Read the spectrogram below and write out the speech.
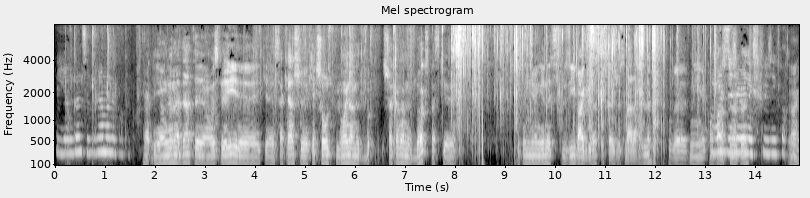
Les Young Guns, c'est vraiment n'importe quoi. Ouais, les Young à date, euh, on va espérer euh, que ça cache euh, quelque chose plus loin dans notre chacun dans notre box parce que c'est une Young Gun exclusive avec Gloss, ce serait juste malade là, pour euh, venir Moi, j'ai compenser un déjà peu. une exclusive, par contre. Ouais.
